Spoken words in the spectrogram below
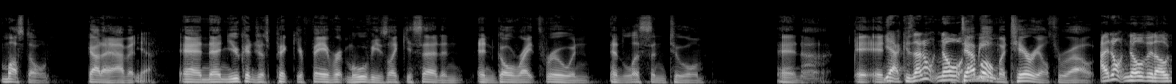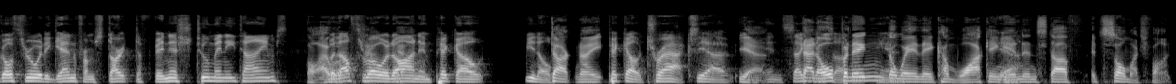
must own. Got to have it. Yeah. And then you can just pick your favorite movies, like you said, and and go right through and and listen to them, and uh, and Yeah, because I don't know. I demo mean, material throughout. I don't know that I'll go through it again from start to finish too many times, Oh, I but I'll throw it yeah. on and pick out, you know, Dark Knight. pick out tracks. Yeah, Yeah, and, and that segments of it, opening, the way they come walking in and stuff, it's so much fun,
